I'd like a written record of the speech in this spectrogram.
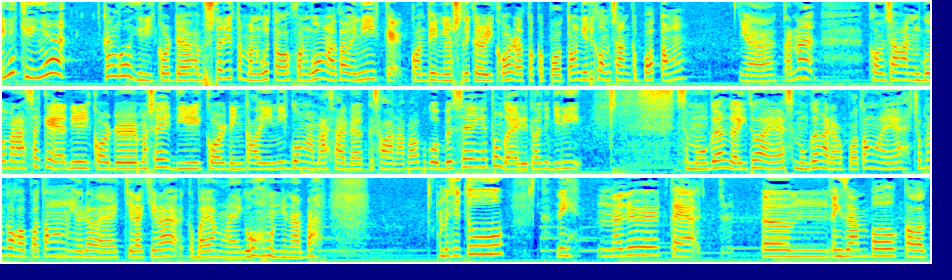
ini kayaknya kan gue lagi record ya. Habis tadi teman gue telepon gue nggak tahu ini kayak continuously ke record atau kepotong. Jadi kalau misalkan kepotong ya karena kalau misalkan gue merasa kayak di recorder maksudnya di recording kali ini gue nggak merasa ada kesalahan apa apa gue biasanya itu nggak edit lagi. Jadi semoga nggak itu lah ya. Semoga nggak ada kepotong lah ya. Cuman kalau kepotong ya udah lah ya. Kira-kira kebayang lah ya gue ngomongin apa. Habis itu nih another kayak um, example kalau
